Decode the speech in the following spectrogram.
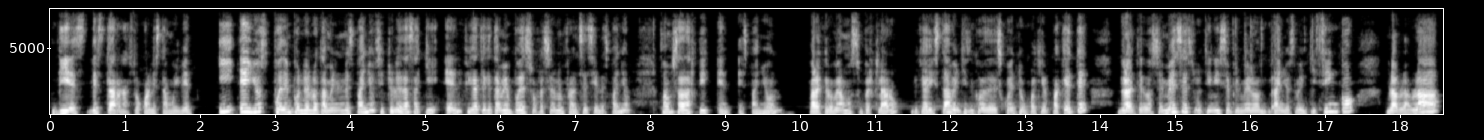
10 descargas, lo cual está muy bien. Y ellos pueden ponerlo también en español. Si tú le das aquí en, fíjate que también puedes ofrecerlo en francés y en español. Vamos a dar clic en español para que lo veamos súper claro. ahí está, 25 de descuento en cualquier paquete durante 12 meses. Utilice primero años 25, bla, bla, bla.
